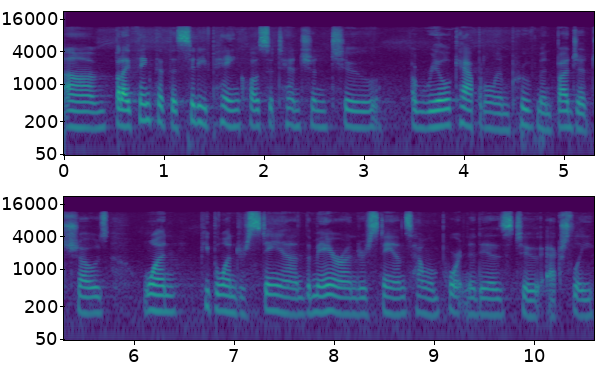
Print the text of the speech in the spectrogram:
Um, but I think that the city paying close attention to a real capital improvement budget shows one, people understand, the mayor understands how important it is to actually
